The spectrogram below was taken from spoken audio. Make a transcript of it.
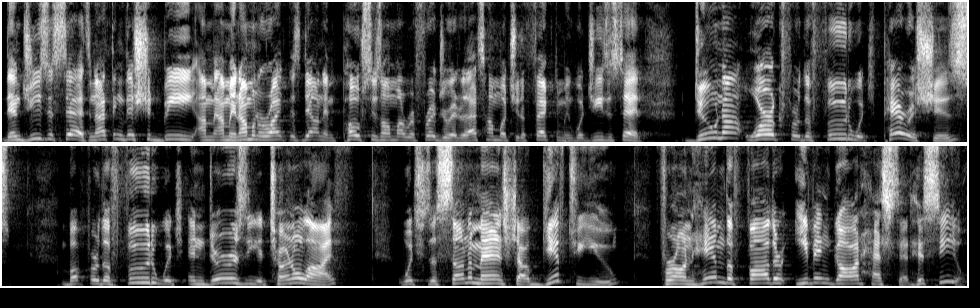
Then Jesus says, and I think this should be, I mean, I'm going to write this down and post this on my refrigerator. That's how much it affected me, what Jesus said. Do not work for the food which perishes, but for the food which endures the eternal life, which the Son of Man shall give to you, for on him the Father, even God, has set his seal.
